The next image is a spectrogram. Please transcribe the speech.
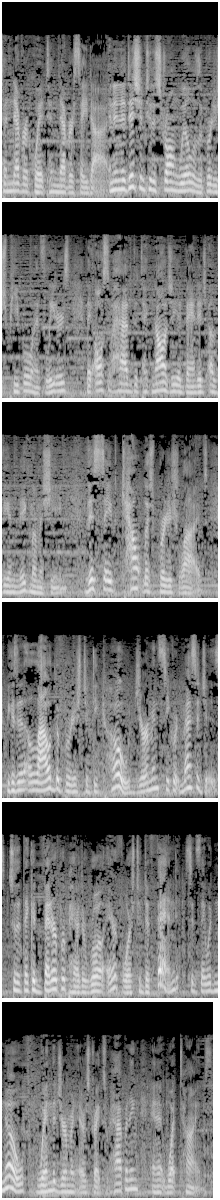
to never quit, to never say die. And in addition to the strong will of the British people and its leaders, they also had the technology advantage of the Enigma machine this saved countless British lives because it allowed the British to decode German secret messages so that they could better prepare the Royal Air Force to defend since they would know when the German airstrikes were happening and at what times.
